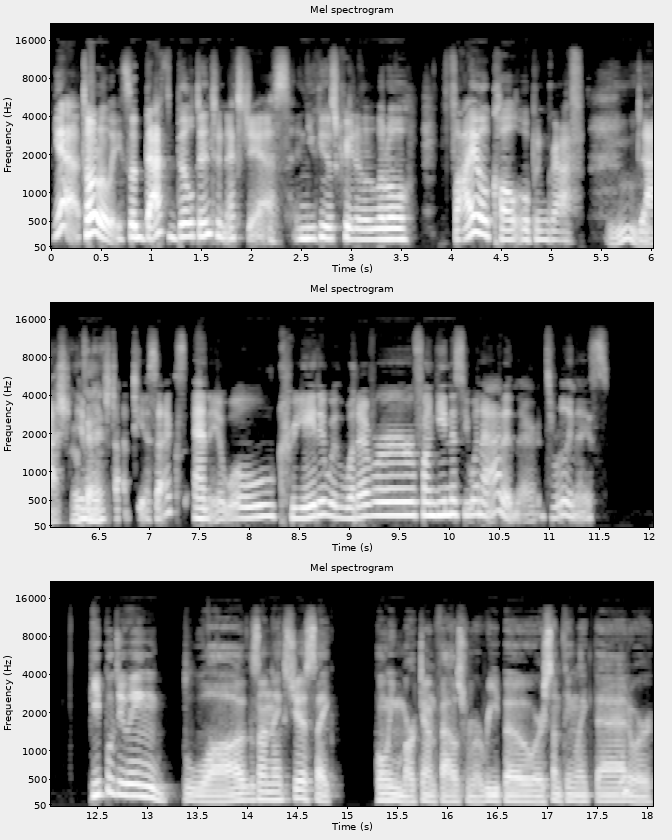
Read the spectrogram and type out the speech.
yeah, totally. So that's built into Next.js, and you can just create a little file called opengraph dash image.tsx and it will create it with whatever funkiness you want to add in there. It's really nice. People doing blogs on Next.js, like pulling markdown files from a repo or something like that, mm-hmm. or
